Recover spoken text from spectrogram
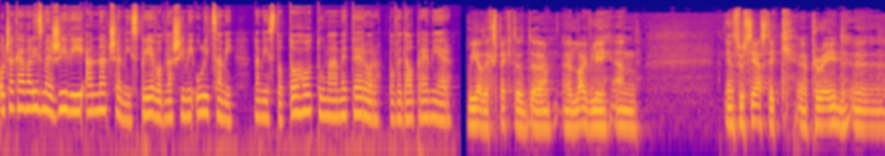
Očakávali sme živý a nadšený sprievod našimi ulicami. Namiesto toho tu máme teror, povedal premiér. We had expected uh, a lively and enthusiastic uh, parade uh,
